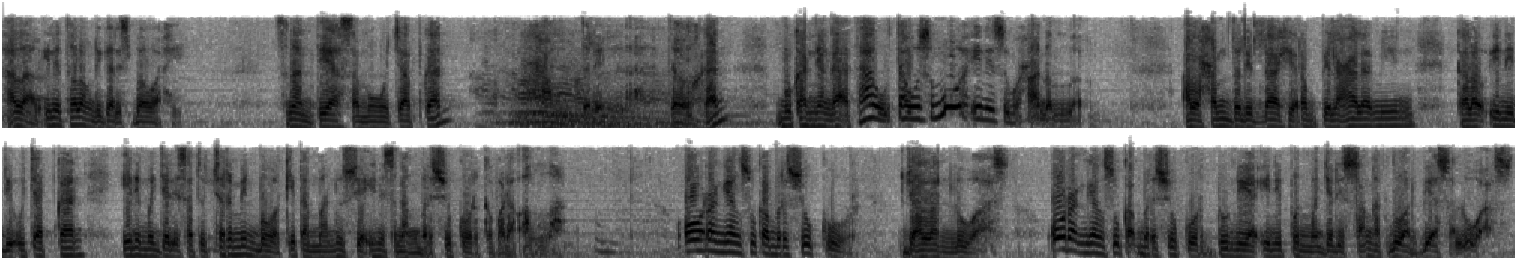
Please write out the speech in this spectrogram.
halal. Ini tolong digaris bawahi. Senantiasa mengucapkan Alhamdulillah. Tuh kan? Bukannya nggak tahu, tahu semua ini subhanallah. Alhamdulillahi Rabbil Alamin. Kalau ini diucapkan, ini menjadi satu cermin bahwa kita manusia ini senang bersyukur kepada Allah. Orang yang suka bersyukur, jalan luas. Orang yang suka bersyukur, dunia ini pun menjadi sangat luar biasa luas.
